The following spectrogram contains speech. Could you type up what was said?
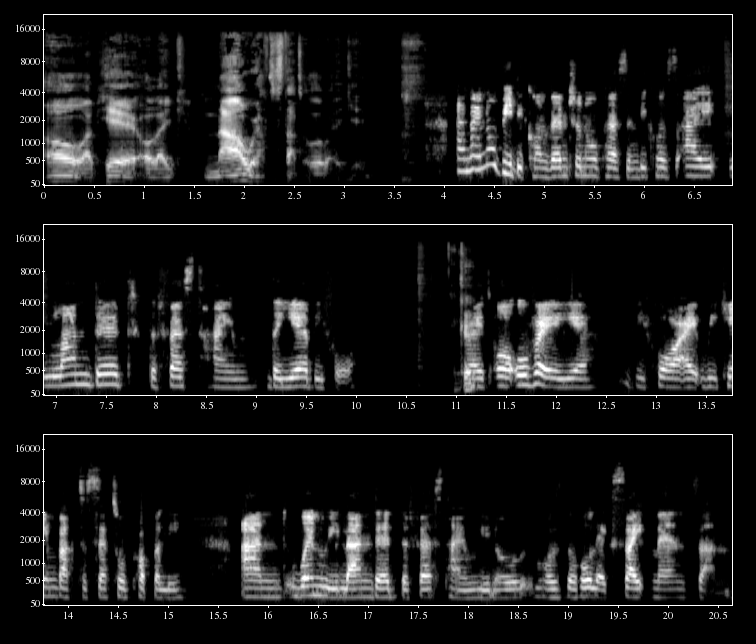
oh, I'm here, or like now we have to start all over again. I might not be the conventional person because I landed the first time the year before, okay. right, or over a year before I we came back to settle properly. And when we landed the first time, you know, it was the whole excitement and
